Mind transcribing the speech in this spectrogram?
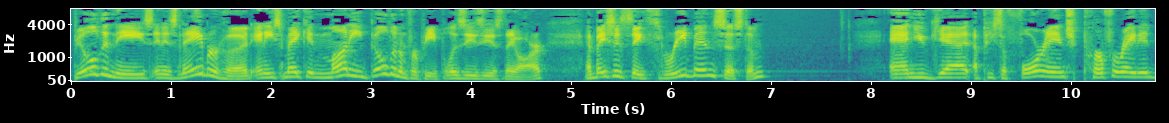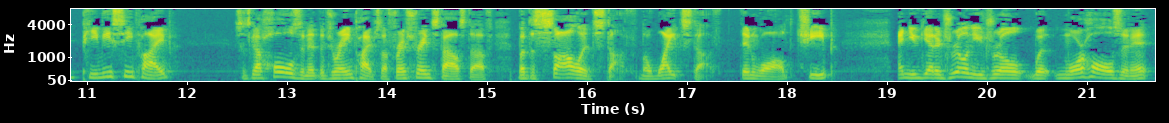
building these in his neighborhood and he's making money building them for people as easy as they are. And basically it's a three bin system and you get a piece of four inch perforated PVC pipe. So it's got holes in it, the drain pipes, the French drain style stuff, but the solid stuff, the white stuff, thin walled, cheap. And you get a drill and you drill with more holes in it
